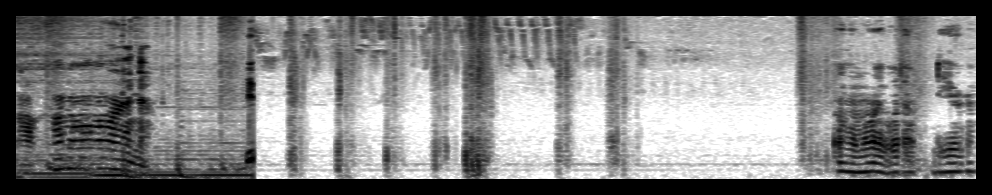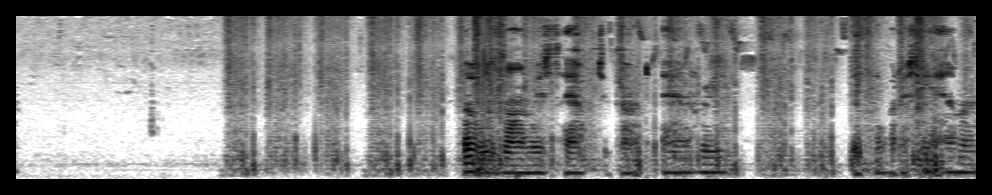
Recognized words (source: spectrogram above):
Oh, come on! Oh my, what happened here? Those zombies, have to guard every thing, but I see hammer.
